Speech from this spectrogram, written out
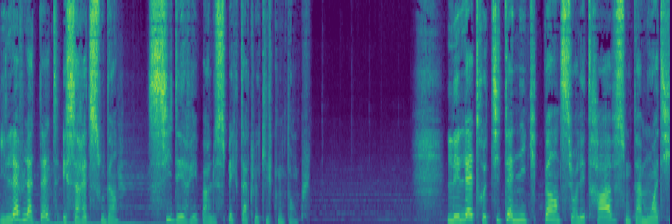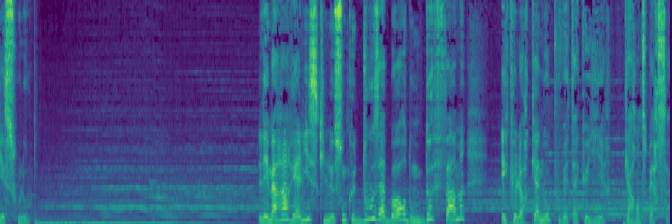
ils lèvent la tête et s'arrêtent soudain, sidérés par le spectacle qu'ils contemplent. Les lettres titaniques peintes sur l'étrave sont à moitié sous l'eau. Les marins réalisent qu'ils ne sont que 12 à bord, dont deux femmes, et que leur canot pouvait accueillir 40 personnes.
